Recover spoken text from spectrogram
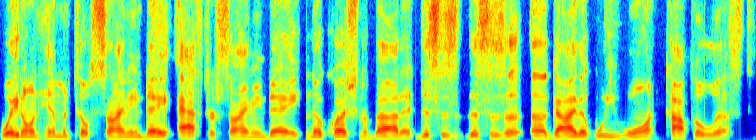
wait on him until signing day. After signing day, no question about it. This is this is a, a guy that we want top of the list.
